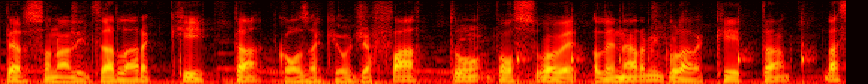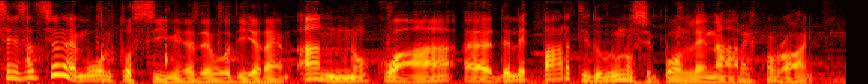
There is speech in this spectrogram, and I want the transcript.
personalizzare la racchetta, cosa che ho già fatto. Posso, vabbè, allenarmi con la racchetta. La sensazione è molto simile, devo dire. Hanno qua eh, delle parti dove uno si può allenare. Alright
